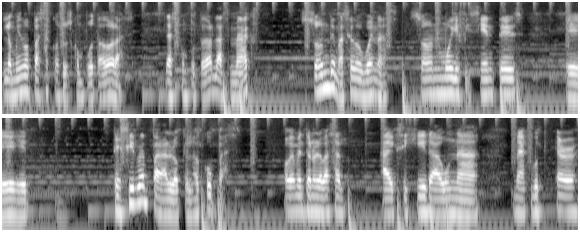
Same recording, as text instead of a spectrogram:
lo mismo pasa con sus computadoras. Las computadoras, las Macs, son demasiado buenas, son muy eficientes, eh, te sirven para lo que lo ocupas. Obviamente no le vas a, a, exigir a una MacBook Air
